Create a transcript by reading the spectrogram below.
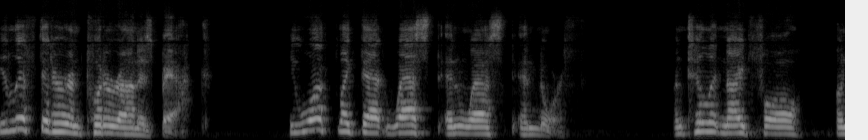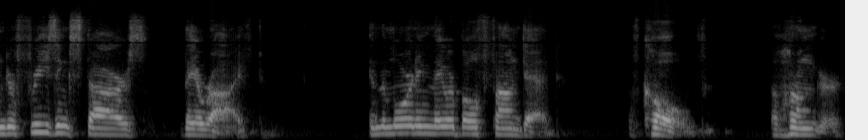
He lifted her and put her on his back. He walked like that west and west and north until at nightfall, under freezing stars, they arrived. In the morning, they were both found dead of cold, of hunger,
